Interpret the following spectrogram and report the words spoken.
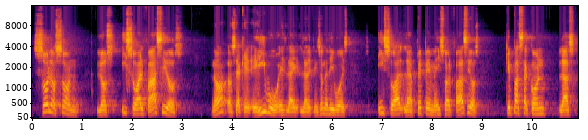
solo son los isoalfa ácidos, ¿no? O sea, que el IBU es la, definición del IBU es iso, la ppm isoalfa ácidos, ¿qué pasa con las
